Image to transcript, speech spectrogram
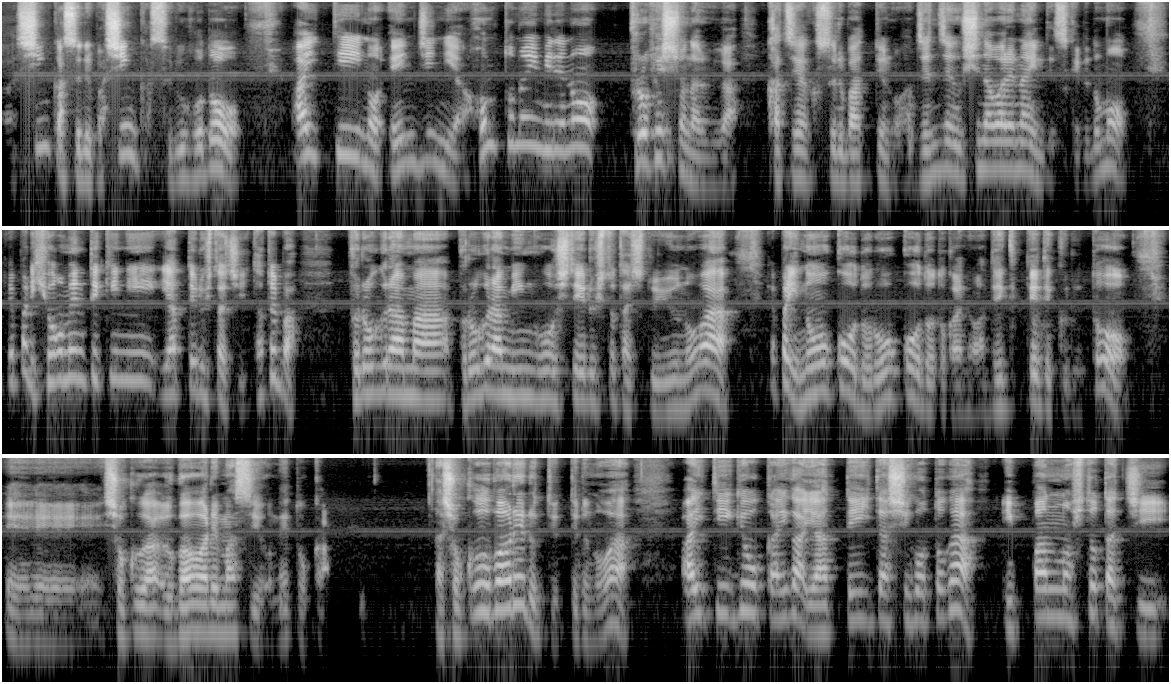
が進化すれば進化するほど、IT のエンジニア、本当の意味でのプロフェッショナルが活躍する場っていうのは全然失われないんですけれども、やっぱり表面的にやってる人たち、例えばプログラマー、プログラミングをしている人たちというのは、やっぱりノーコード、ローコードとかいうのが出てくると、えー、職が奪われますよねとか、職を奪われるって言ってるのは、IT 業界がやっていた仕事が一般の人たち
